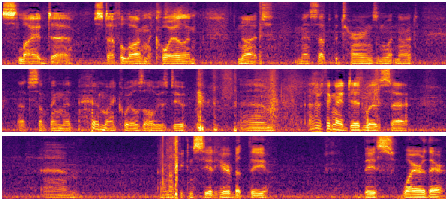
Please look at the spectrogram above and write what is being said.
slide uh, stuff along the coil and not mess up the turns and whatnot. That's something that my coils always do. Um, other thing I did was, uh, um, I don't know if you can see it here, but the base wire there,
